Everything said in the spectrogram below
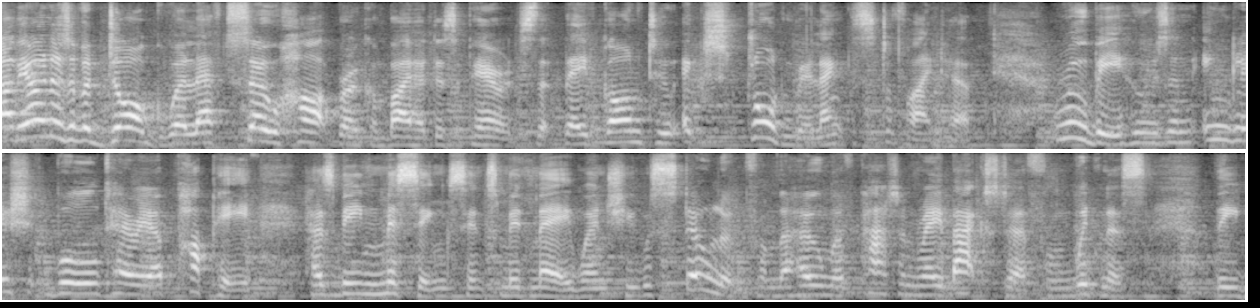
Now, the owners of a dog were left so heartbroken by her disappearance that they've gone to extraordinary lengths to find her. Ruby, who's an English Bull Terrier puppy, has been missing since mid May when she was stolen from the home of Pat and Ray Baxter from Widnes. The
